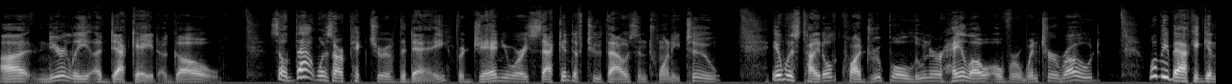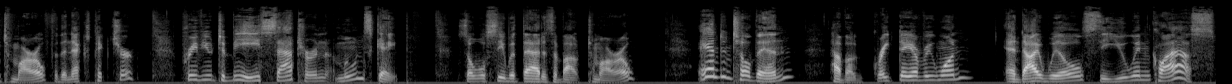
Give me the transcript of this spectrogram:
uh, nearly a decade ago. So that was our picture of the day for January 2nd of 2022. It was titled quadruple lunar halo over winter road. We'll be back again tomorrow for the next picture previewed to be Saturn moonscape. So we'll see what that is about tomorrow. And until then, have a great day, everyone. And I will see you in class.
